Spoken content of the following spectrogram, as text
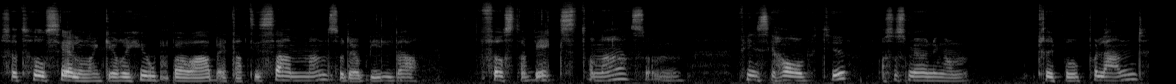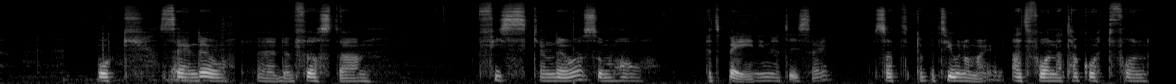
Så att hur cellerna går ihop och arbetar tillsammans och då bildar första växterna som finns i havet ju och så småningom kryper upp på land. Och sen då eh, den första fisken då som har ett ben inuti sig. Så att då betonar man ju att från att ha gått från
